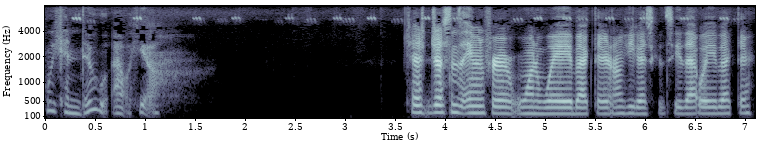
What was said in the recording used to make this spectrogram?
we can do out here. Justin's aiming for one way back there. I don't know if you guys can see that way back there.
